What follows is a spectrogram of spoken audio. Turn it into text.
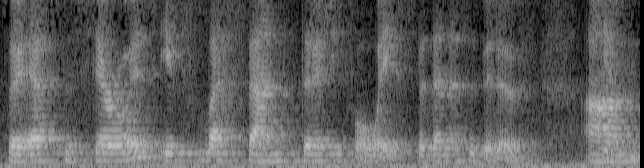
So S for steroids if less than 34 weeks, but then there's a bit of um, yeah.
